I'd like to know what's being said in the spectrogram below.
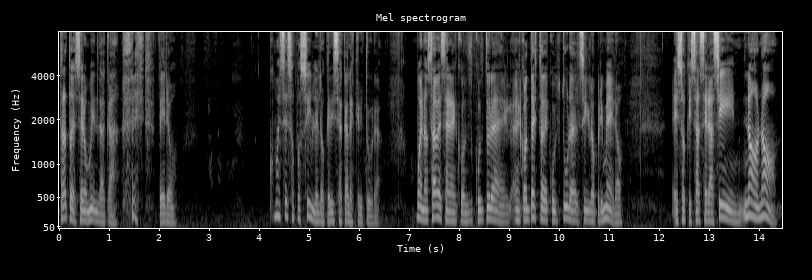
Trato de ser humilde acá, pero ¿cómo es eso posible lo que dice acá la escritura? Bueno, sabes, en el, cultura, en el contexto de cultura del siglo I, eso quizás era así. No, no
